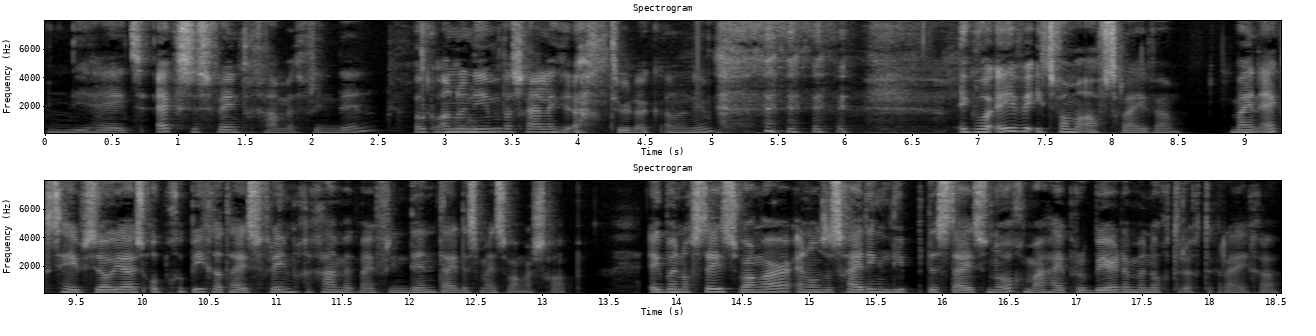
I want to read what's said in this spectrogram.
Die heet Ex is vreemd gegaan met vriendin. Ook Kom anoniem waarschijnlijk. Ja, tuurlijk, anoniem. Ik wil even iets van me afschrijven. Mijn ex heeft zojuist opgebiecht dat hij is vreemd gegaan met mijn vriendin tijdens mijn zwangerschap. Ik ben nog steeds zwanger en onze scheiding liep destijds nog, maar hij probeerde me nog terug te krijgen.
